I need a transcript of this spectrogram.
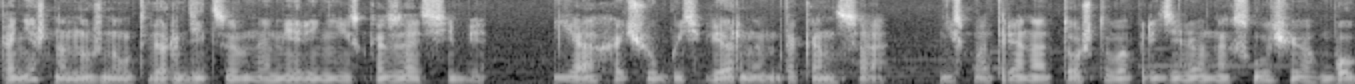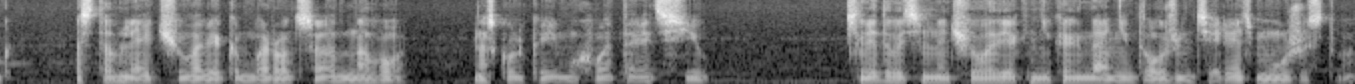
Конечно, нужно утвердиться в намерении и сказать себе «Я хочу быть верным до конца», несмотря на то, что в определенных случаях Бог оставляет человека бороться одного, насколько ему хватает сил. Следовательно, человек никогда не должен терять мужество.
